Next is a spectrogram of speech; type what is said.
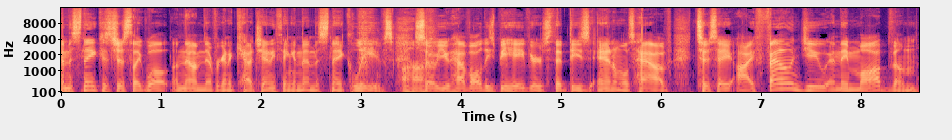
and the snake is just like, "Well, now I'm never going to catch anything," and then the snake leaves. Uh-huh. So you have all these behaviors that these animals have to say, "I found you," and they mob them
